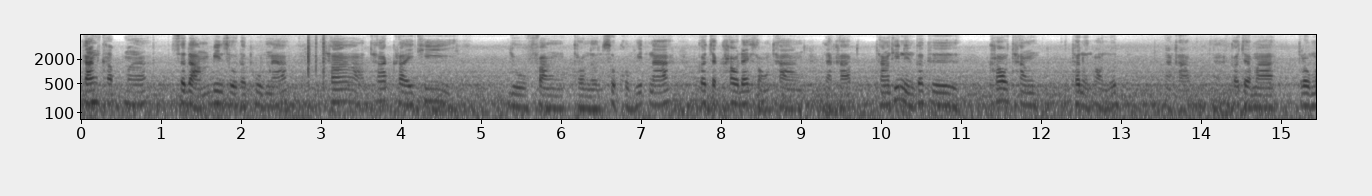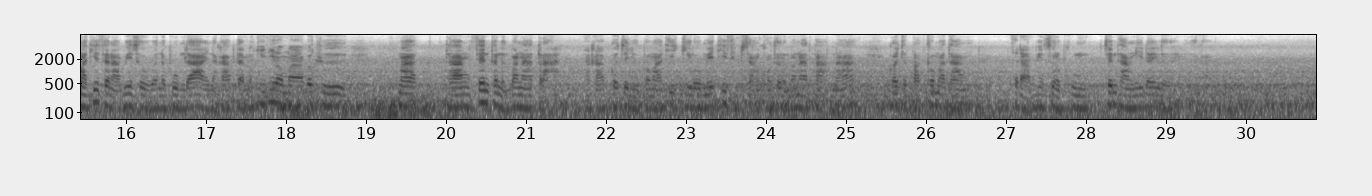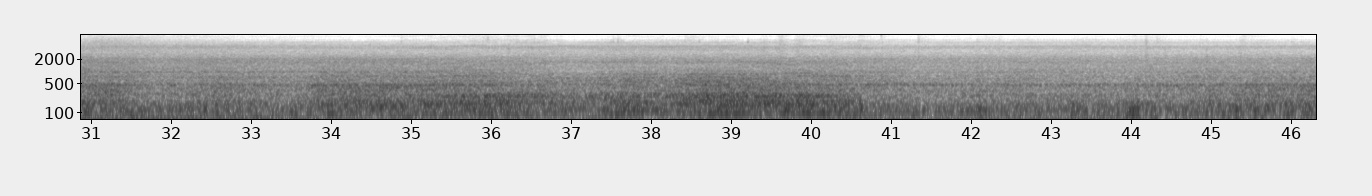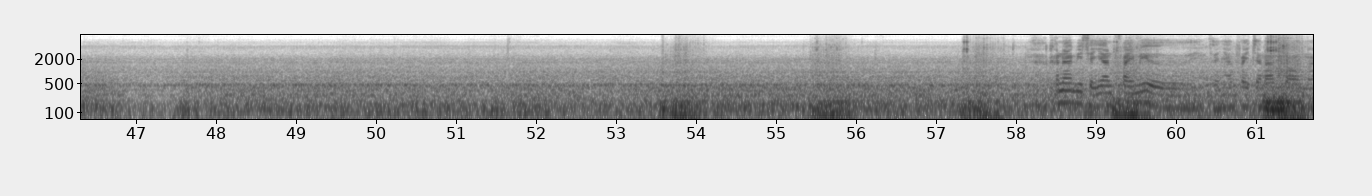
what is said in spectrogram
การขับมาสนามบินสุวรรณภูมินะ ถ้าถ้าใครที่อยู่ฝั่งถนนสุขุมวิทนะ ก็จะเข้าได้สองทางนะครับ ทางที่หนึ่งก็คือเข้าทางถนนอ่อนนุชนะครับนะก็จะมาตรงมาที่สนามบินสุวรรณภูมิได้นะครับ แต่เมื่อกี้ที่เรามาก็คือมาทางเส้นถนนบางนาตราดนะครับ ก็จะอยู่ประมาณที่กิโลเมตรที่ 13 ของถนนบางนาตราดนะ ก็จะตัดเข้ามาทางสนามบินสุวรรณภูมิเส้นทางนี้ได้เลยางหน้ามีสัญญาณไฟไหมเอ่ย สัญญาณไฟจราจรไหม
